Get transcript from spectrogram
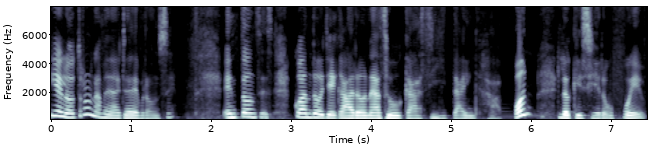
y el otro una medalla de bronce. Entonces, cuando llegaron a su casita en Japón, lo que hicieron fue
